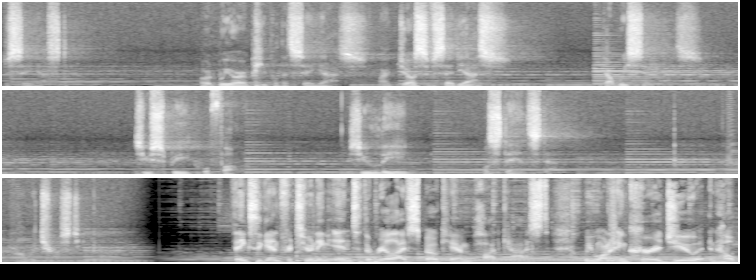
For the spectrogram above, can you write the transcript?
Just say yes to Him. Lord, we are a people that say yes. Like Joseph said yes, God, we say yes. As you speak, we'll follow. As you lead, we'll stand step. Trust you, God. Thanks again for tuning in to the Real Life Spokane podcast. We want to encourage you and help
